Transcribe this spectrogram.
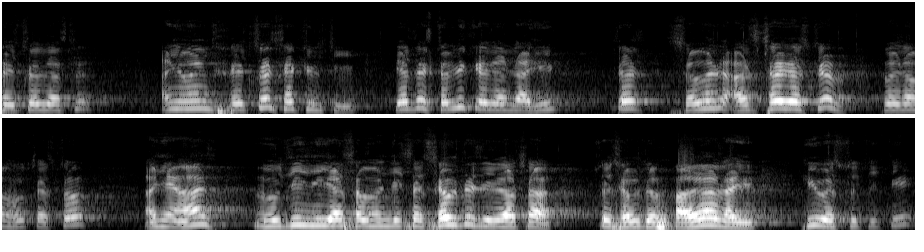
पेट्रोल लागतं आणि म्हणून पेट्रोलच्या किमती या जर कमी केलं नाही तर सगळं अर्थव्यवस्थेवर परिणाम होत असतो. आणि आज मोदींनी यासंबंधीचा शब्द दिला होता तो शब्द फाळला नाही. ही वस्तुस्थिती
